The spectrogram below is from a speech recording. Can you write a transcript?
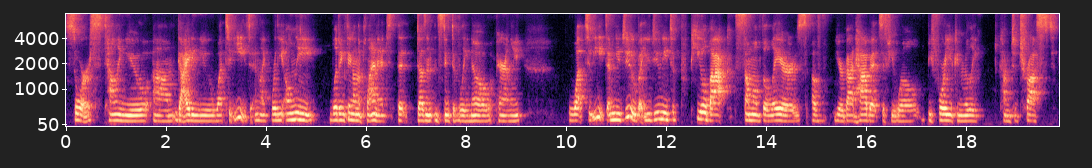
source telling you um, guiding you what to eat and like we're the only living thing on the planet that doesn't instinctively know apparently what to eat. I mean, you do, but you do need to peel back some of the layers of your bad habits, if you will, before you can really come to trust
